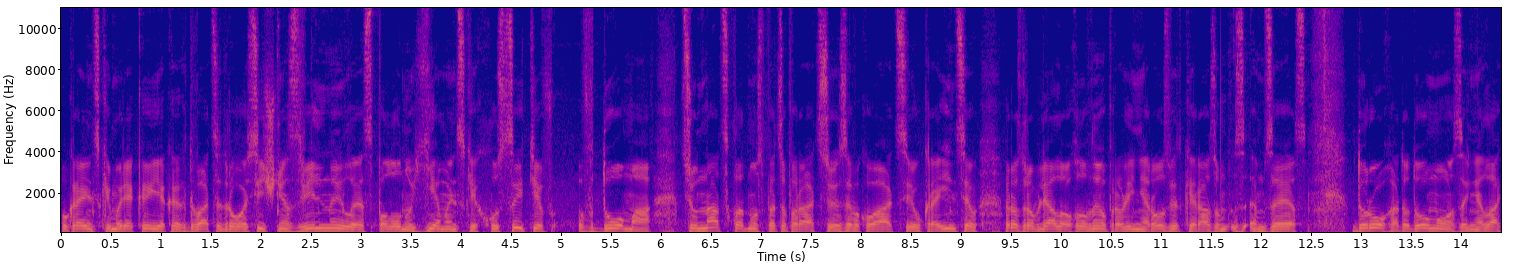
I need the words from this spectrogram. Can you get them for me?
Українські моряки, яких 22 січня звільнили з полону єменських хуситів вдома. Цю надскладну спецоперацію з евакуації українців розробляло головне управління розвідки разом з МЗС. Дорога додому зайняла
